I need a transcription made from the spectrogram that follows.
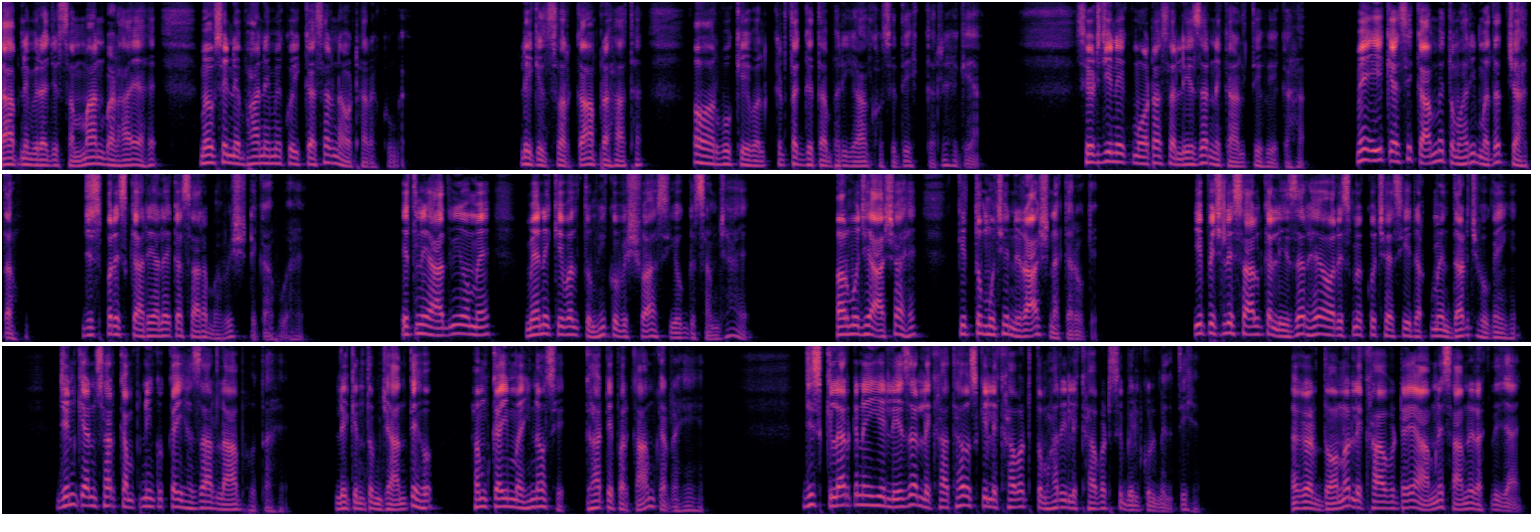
आपने मेरा जो सम्मान बढ़ाया है, मैं उसे निभाने में कोई कसर न उठा रखूँगा। लेकिन स्वर काँप रहा था और वो केवल कृतज्ञता भरी आँखों से देख कर रह गया। सेठ जी ने एक मोटा सा लेजर निकालते हुए कहा मैं एक ऐसे काम में तुम्हारी मदद चाहता हूँ, जिस पर इस कार्यालय का सारा भविष्य टिका हुआ है। इतने आदमियों में मैंने केवल तुम्ही को विश्वास योग्य समझा है, और मुझे आशा है कि तुम मुझे निराश न करोगे। ये पिछले साल का लेजर है और इसमें कुछ ऐसी रकमें दर्ज हो गई हैं, जिनके अनुसार कंपनी को कई हज़ार लाभ होता है। लेकिन तुम जानते हो, हम कई महीनों से घाटे पर काम कर रहे हैं। जिस क्लर्क ने ये लेजर लिखा था, उसकी लिखावट तुम्हारी लिखावट से बिल्कुल मिलती है। अगर दोनों लिखावटें आमने सामने रख दी जाएँ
